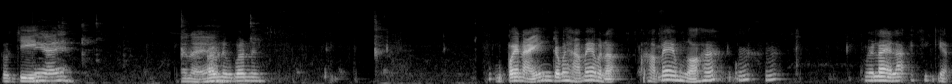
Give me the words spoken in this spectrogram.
ตัวจีนี่ไงไปไหนแป๊อะบหนึ่งแป๊บหนึ่งมึงไปไหนมึงจะไปหาแม่มันเหรอหาแม่มึงเหรอฮะฮะฮะไม่ไล่ละขี้เกียจ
